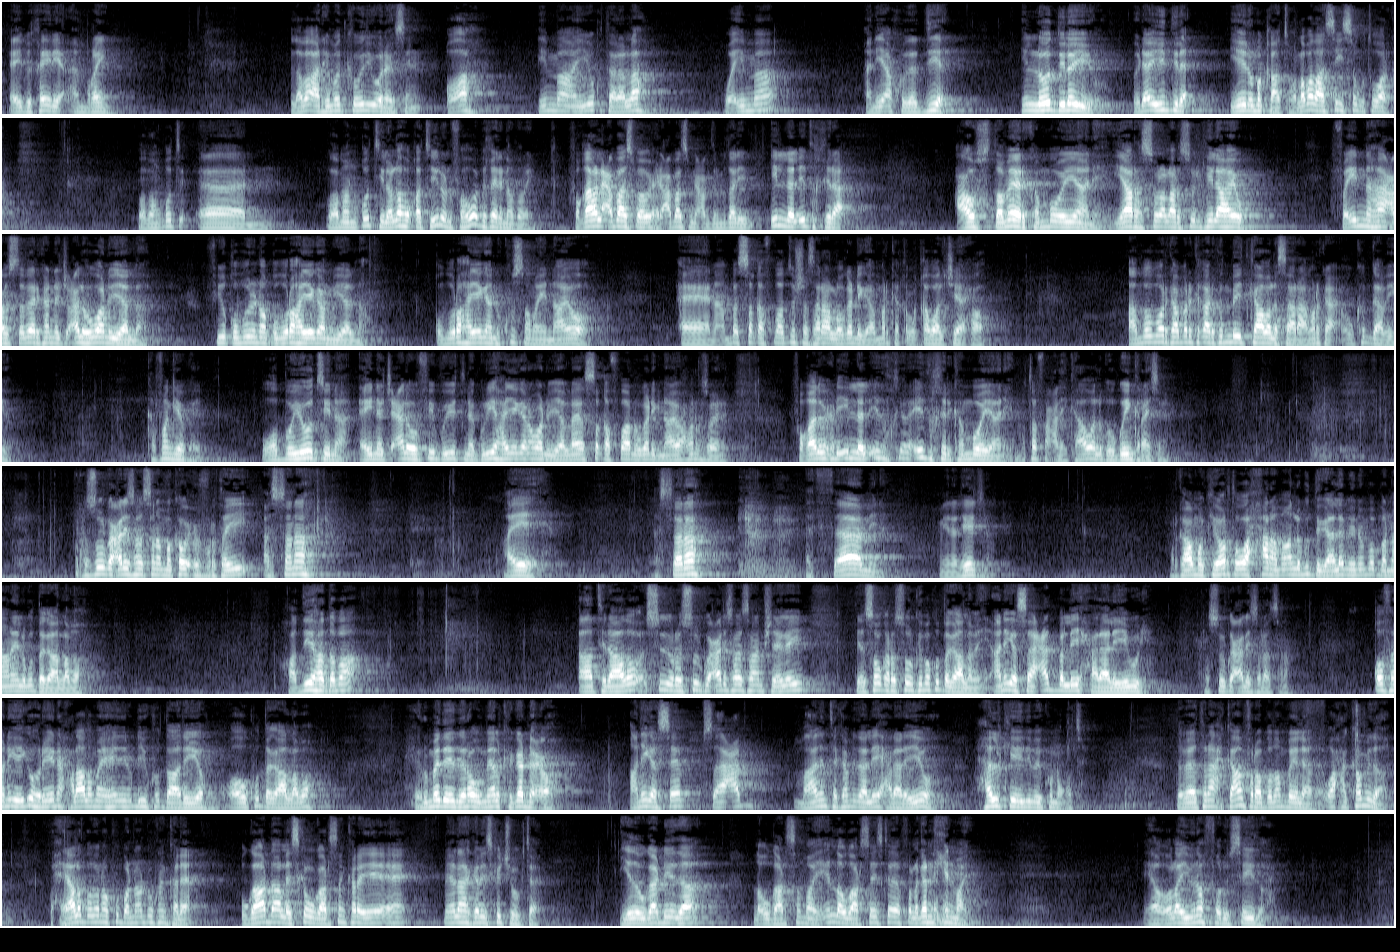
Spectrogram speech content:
ay bikhayri amreyn laba arrimood koodii wanaagsan oo ah ima an yuqtala lah wa ima an yaakuda diya in loo dilayo idhaa ii dila iyo inuu ma qaato. Labadaasi isagu tuwarka waman qutila lahu qatiilu fahuwa bikhayri nadarayn. Faqala cabaas ba wuxu hi cabaas bn cabdilmualib ila lidkhira caws dameerka mooyaane yaa rasuul allah rasuulka ilaahayow fa inahaa caws dameerka najcalhu waanu yeelnaa fii qubuurina quburaha yagaanu yeelnaa quburaha yagaanu ku samaynaayoo amba saqaf baa dusha saraa looga dhigaa marka qabal jeexo amba markaa marka qaarkood meydkaaba la saaraa marka uu ka gaabiyo. Kafankii kale wa buyuutina ay najcalahu fii buyuutina guryaha iyagana waanu yeelnayo saqaf baanu uga dhignaayo waxbaan ka soona faqala wuxu uhi ila lidkhira idkhirka mooyaane. Mutafaq caley kaa waa la googoyn karaa rasuulka alay slat slam wuxuu furtay asana aye asana athamina min alhijra markaa markii horta waa xaram aan lagu dagaalamayno ma banaano lagu dagaalamo. Haddii haddaba aad tidhaahdo siduu rasuulku alay slat slam sheegay dee sawka rasuulkiiba ku dagaalamay. Aniga saacad ba lai xalaaleeyey buuri rasuulka alayh salatu slam qof aniga iga horreyna xalaal may ahayn inuu dhiig ku daadiyo oo ku dagaalamo. Xurmadeedana uu meel kaga dhaco. Aniga se saacad maalinta ka mid a lai xalaaleeyo halkeedii bay ku noqotay dabeetna axkaam fara badan bay leedahay. Waxaa ka mid a waxyaalo badan oo ku banaan dhulkan kale. Ugaadha la yska ugaarhsan karaya ee meelaha kale iska joogta. Iyadoo ugaadheeda la ugaarhsan maayo in la ugaarhsa iska laga nixin maayo. Walaa yunafaru sayduha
